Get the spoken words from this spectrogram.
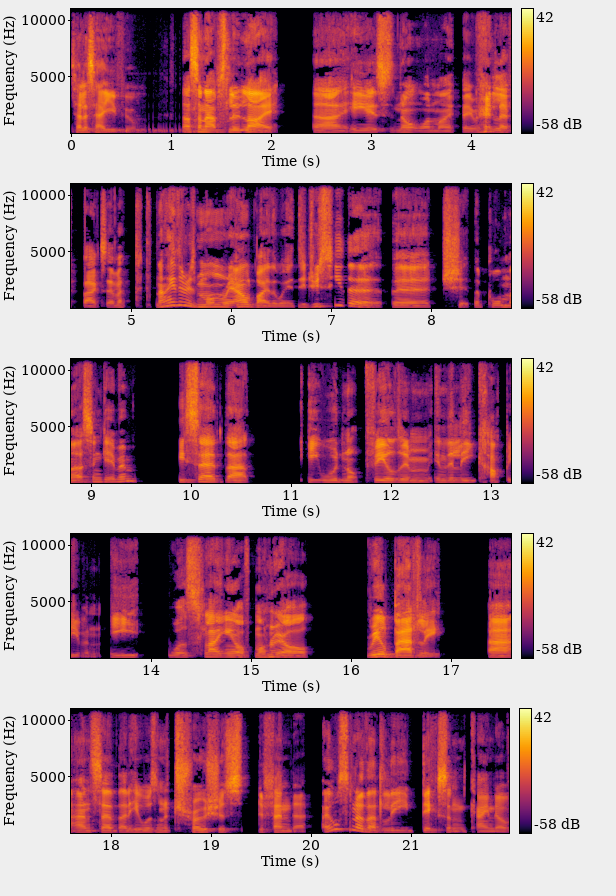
Tell us how you feel. That's an absolute lie. Uh, he is not one of my favorite left backs ever. Neither is Monreal, by the way. Did you see the the shit that Paul Merson gave him? He said that he would not field him in the League Cup. Even he was slagging off Monreal real badly uh, and said that he was an atrocious defender. I also know that Lee Dixon kind of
